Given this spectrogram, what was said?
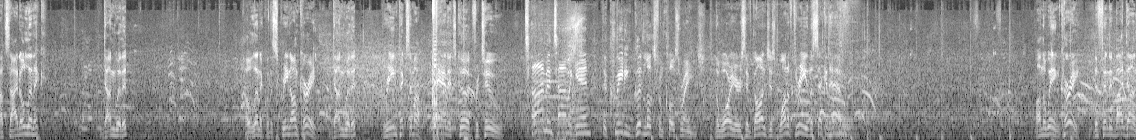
Outside Olynyk. Dunn with it. Olynyk with a screen on Curry. Dunn with it. Green picks him up. And it's good for two. Time and time again, they're creating good looks from close range. The Warriors have gone just one of three in the second half. On the wing, Curry, defended by Dunn.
